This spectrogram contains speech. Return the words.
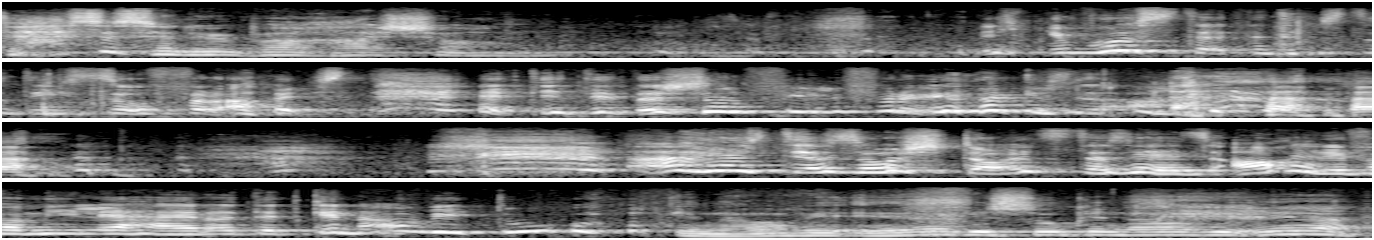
das ist eine Überraschung. Wenn ich gewusst hätte, dass du dich so freust, hätte ich dir das schon viel früher gesagt. Ach, er ist ja so stolz, dass er jetzt auch eine Familie heiratet, genau wie du. Genau wie er? Wieso genau wie er?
